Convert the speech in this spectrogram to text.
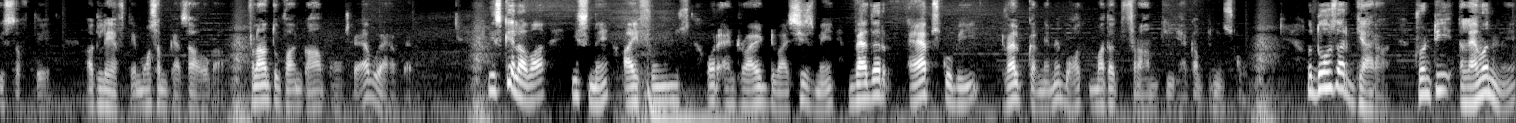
इस हफ़्ते, अगले हफ़्ते मौसम कैसा होगा। फलां तूफ़ान कहाँ पहुँच गया वगैरह वगैरह इसके अलावा इसने आईफोन्स और एंड्रॉयड डिवाइसेस में वेदर एप्स को भी डेवलप करने में बहुत मदद फ्राहम की है कंपनीज़ को। तो 2011 2011 में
